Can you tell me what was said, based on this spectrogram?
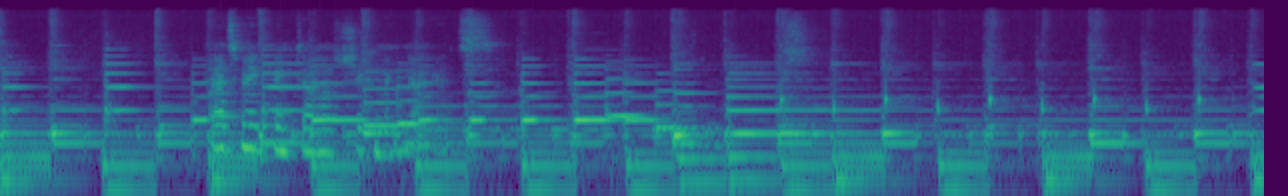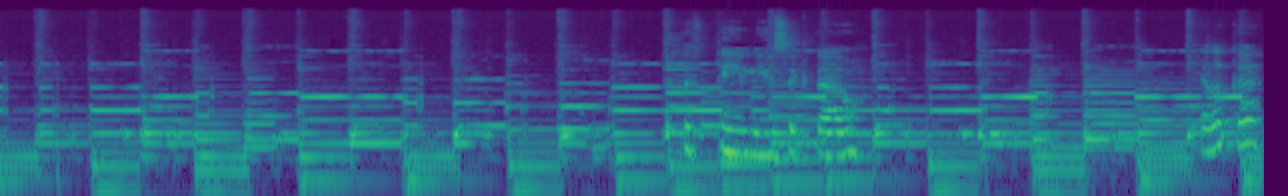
How to make McDonald's Chicken McNuggets. The theme music though. They look good.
